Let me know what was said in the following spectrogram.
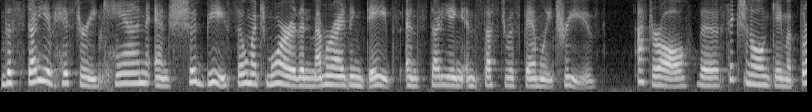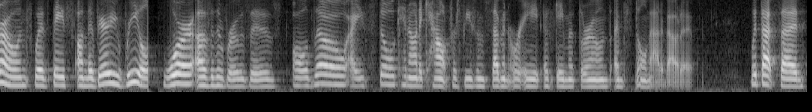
The study of history can and should be so much more than memorizing dates and studying incestuous family trees. After all, the fictional Game of Thrones was based on the very real War of the Roses. Although I still cannot account for season 7 or 8 of Game of Thrones, I'm still mad about it. With that said,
